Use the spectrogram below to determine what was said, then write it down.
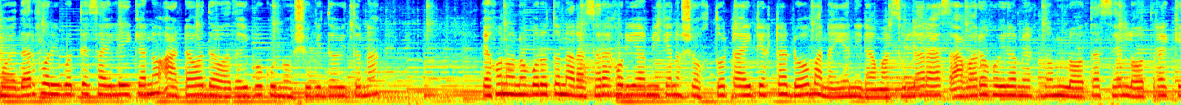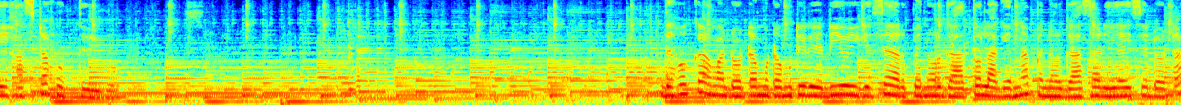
ময়দার পরিবর্তে চাইলেই কেন আটাও দেওয়া যাইব, কোনো অসুবিধা হইতো না। এখন অনবরত নাড়াচাড়া করিয়া আমি কেন শক্ত টাইট একটা ডো বানাইয়া নিলাম আর চুলার আঁচ আবারও হইলাম একদম লত আছে, লত রাখি কাজটা করতে হইব দেখো কা আমার ডটা মোটামুটি রেডি হয়ে গেছে আর পেনর গা তো লাগে না পেনর গা ছাড়িয়ে আইছে ডটা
